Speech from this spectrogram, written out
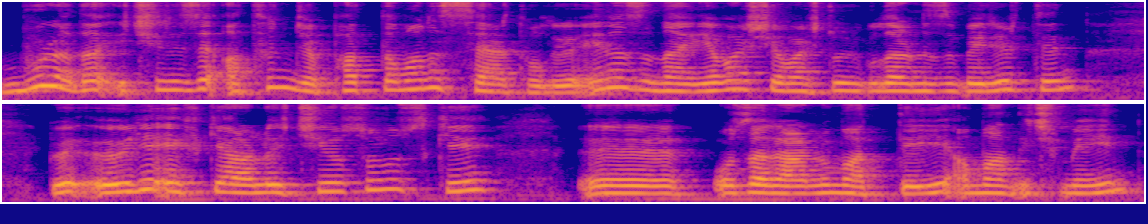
Burada içinize atınca patlamanız sert oluyor. En azından yavaş yavaş duygularınızı belirtin. Ve öyle efkarlı içiyorsunuz ki e, o zararlı maddeyi aman içmeyin.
